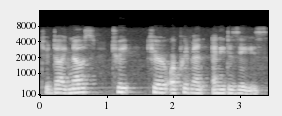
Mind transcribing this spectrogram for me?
to diagnose, treat, cure, or prevent any disease.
